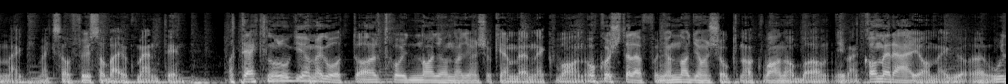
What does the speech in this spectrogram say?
meg, meg szóval főszabályok mentén. A technológia meg ott tart, hogy nagyon-nagyon sok embernek van okostelefonja, nagyon soknak van abban nyilván kamerája, meg új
